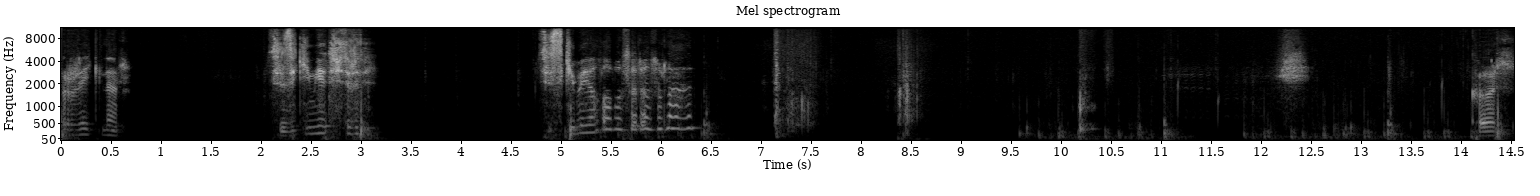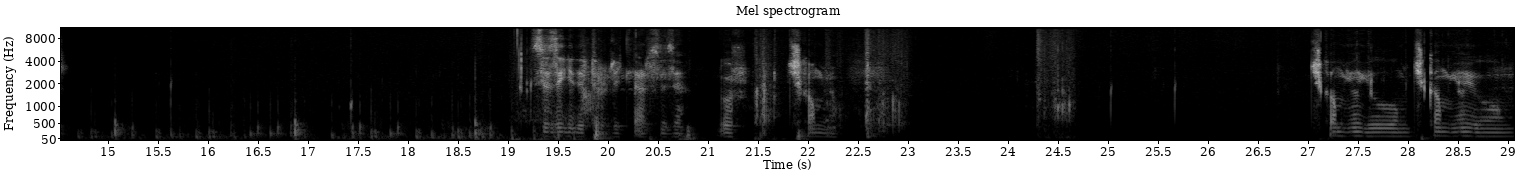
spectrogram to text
Tırrekler. Sizi kim yetiştirdi? Siz kime yalamasınız ulan? Kır. Sizi gidi tırrekler size. Dur. Çıkamıyorum. Çıkamıyorum, çıkamıyorum.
